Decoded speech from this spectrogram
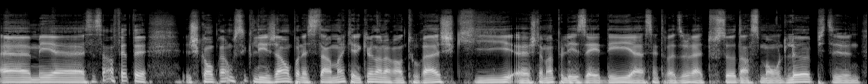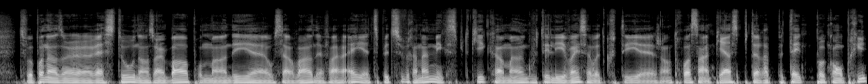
Euh, mais euh, c'est ça, en fait, euh, je comprends aussi que les gens ont pas nécessairement quelqu'un dans leur entourage qui, euh, justement, peut les aider à s'introduire à tout ça dans ce monde-là. Puis tu, tu vas pas dans un resto, dans un bar pour demander au serveur de faire « Hey, tu peux-tu vraiment m'expliquer comment goûter les vins? Ça va te coûter euh, genre 300 pièces puis t'auras peut-être pas compris.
